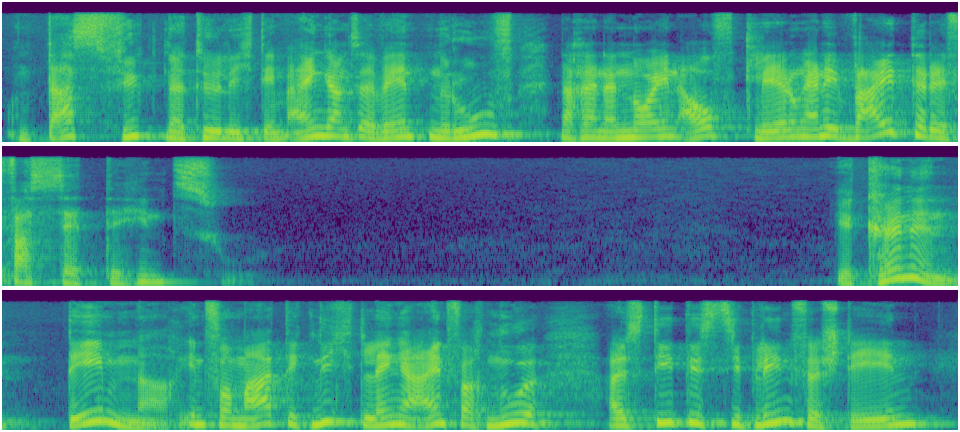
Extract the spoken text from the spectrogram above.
Und das fügt natürlich dem eingangs erwähnten Ruf nach einer neuen Aufklärung eine weitere Facette hinzu. Wir können demnach Informatik nicht länger einfach nur als die Disziplin verstehen,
